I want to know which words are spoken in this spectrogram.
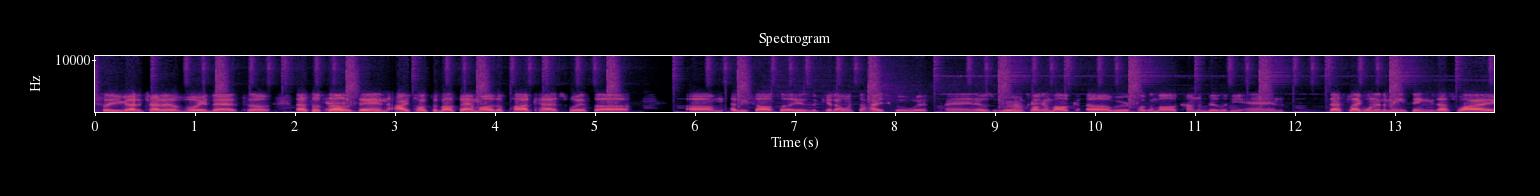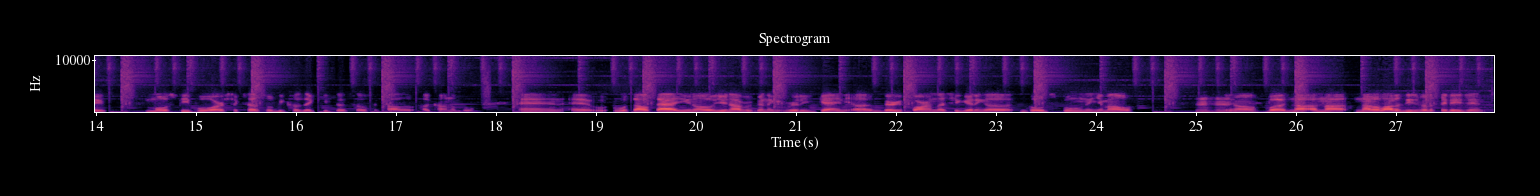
so you got to try to avoid that. So that's what's yeah. up. And I talked about that in my other podcast with uh, um, Eli Salsa is a kid I went to high school with, and it was we were okay. talking about uh, we were talking about accountability, and that's like one of the main things. That's why most people are successful because they keep themselves accountable. And it, without that, you know, you're never gonna really get uh, very far unless you're getting a gold spoon in your mouth. Mm-hmm. You know, but not not not a lot of these real estate agents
